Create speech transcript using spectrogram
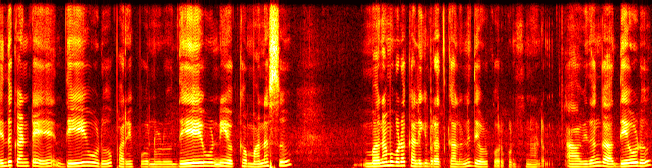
ఎందుకంటే దేవుడు పరిపూర్ణుడు. దేవుని యొక్క మనసు మనము కూడా కలిగి బ్రతకాలని దేవుడు కోరుకుంటున్నాడు. ఆ విధంగా దేవుడు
